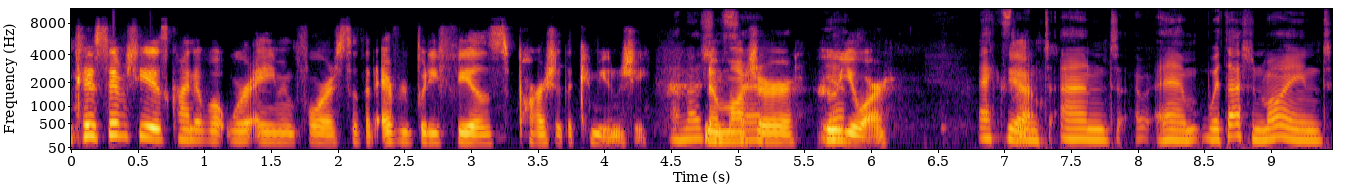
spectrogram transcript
inclusivity is kind of what we're aiming for, so that everybody feels part of the community, no you said- matter who yeah. you are. Excellent. And um, with that in mind,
